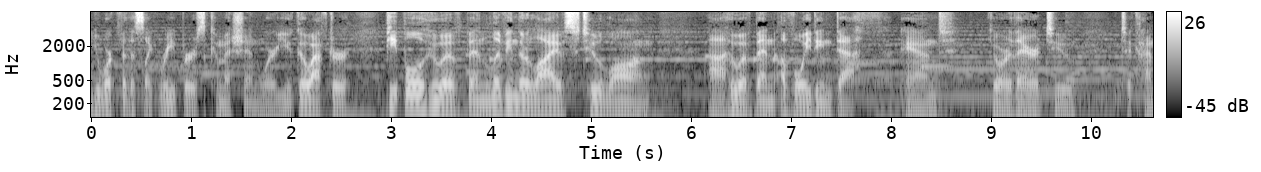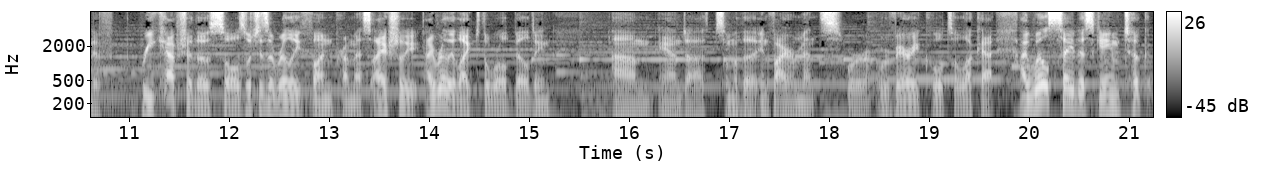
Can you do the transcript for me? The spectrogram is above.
you work for this like Reapers Commission where you go after people who have been living their lives too long, uh, who have been avoiding death, and you're there to to kind of recapture those souls, which is a really fun premise. I actually I really liked the world building. Um, and uh, some of the environments were, were very cool to look at. I will say this game took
